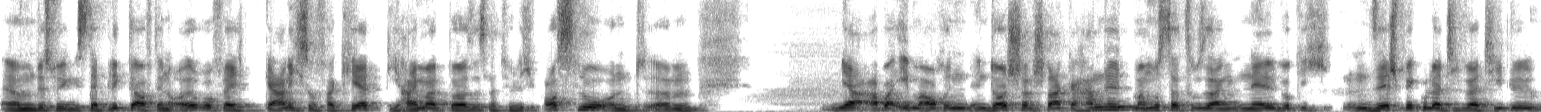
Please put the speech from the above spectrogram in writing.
Ähm, deswegen ist der Blick da auf den Euro vielleicht gar nicht so verkehrt. Die Heimatbörse ist natürlich Oslo und ähm, ja, aber eben auch in, in Deutschland stark gehandelt. Man muss dazu sagen, Nell wirklich ein sehr spekulativer Titel.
